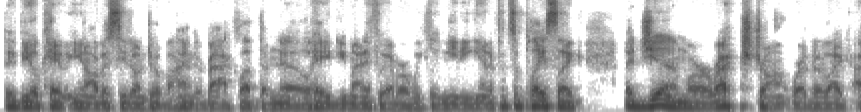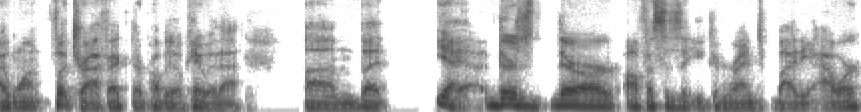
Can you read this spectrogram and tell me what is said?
they'd be okay. You know, obviously don't do it behind their back. Let them know, hey, do you mind if we have our weekly meeting? And if it's a place like a gym or a restaurant where they're like, I want foot traffic, they're probably okay with that. Um, but yeah, there's there are offices that you can rent by the hour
